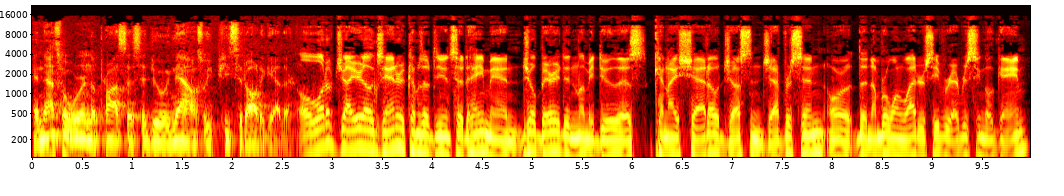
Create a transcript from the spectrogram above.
And that's what we're in the process of doing now as we piece it all together. Well, what if Jaire Alexander comes up to you and said, Hey, man, Joe Barry didn't let me do this. Can I shadow Justin Jefferson or the number one wide receiver every single game?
